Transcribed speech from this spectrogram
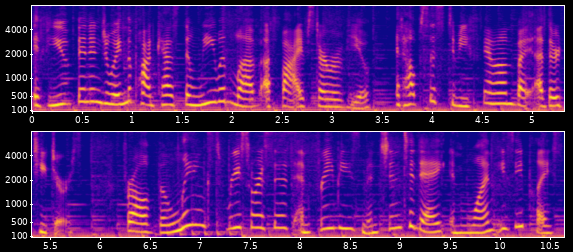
If you've been enjoying the podcast, then we would love a five star review. It helps us to be found by other teachers. For all of the links, resources, and freebies mentioned today in one easy place,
